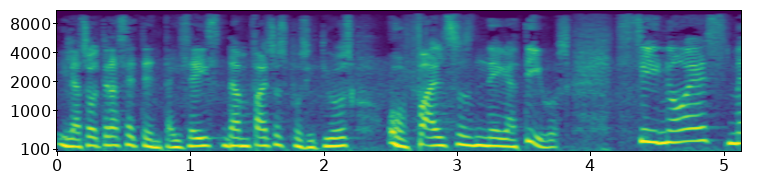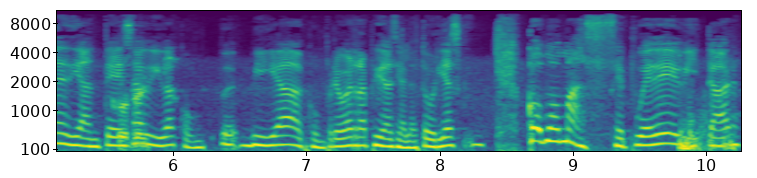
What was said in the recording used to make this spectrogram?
y las otras 76 dan falsos positivos o falsos negativos. Si no es mediante esa vía, vía con pruebas rápidas y aleatorias, ¿cómo más se puede evitar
